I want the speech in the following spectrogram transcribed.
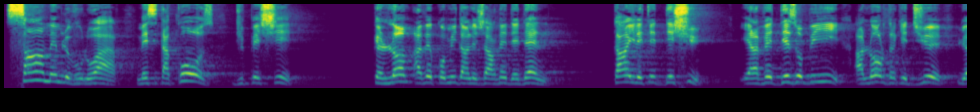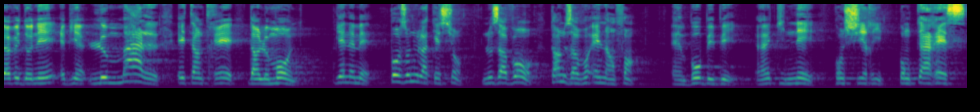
sans même le vouloir, mais c'est à cause du péché que l'homme avait commis dans le jardin d'Éden. Quand il était déchu, il avait désobéi à l'ordre que Dieu lui avait donné, eh bien, le mal est entré dans le monde. Bien aimé, posons-nous la question. Nous avons, quand nous avons un enfant, un beau bébé, hein, qui naît, qu'on chérit, qu'on caresse,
